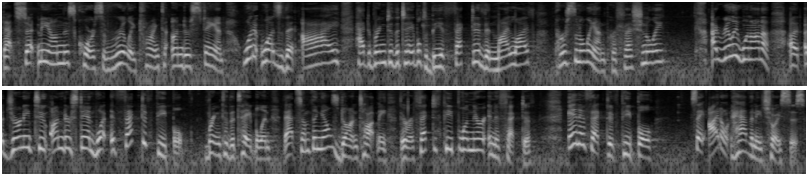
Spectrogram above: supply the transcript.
That set me on this course of really trying to understand what it was that I had to bring to the table to be effective in my life, personally and professionally. I really went on a, a, a journey to understand what effective people bring to the table. And that's something else Don taught me. There are effective people and there are ineffective. Ineffective people say, I don't have any choices.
